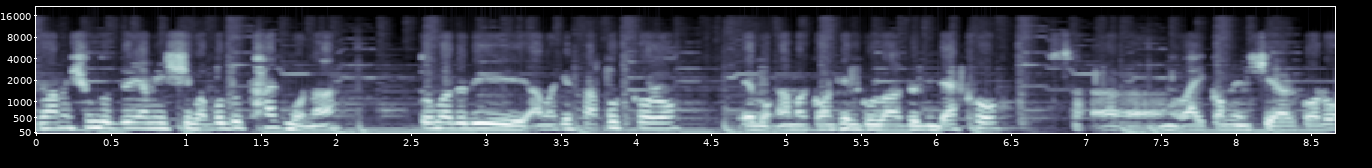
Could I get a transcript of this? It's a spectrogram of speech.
গ্রামের সৌন্দর্যই আমি সীমাবদ্ধ থাকব না। তোমরা যদি আমাকে সাপোর্ট করো এবং আমার কন্টেন্টগুলো যদি দেখো লাইক কমেন্ট শেয়ার করো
